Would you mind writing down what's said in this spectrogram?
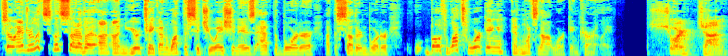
So, Andrew, let's let's start off uh, on, on your take on what the situation is at the border, at the southern border both what's working and what's not working currently. Sure, John.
